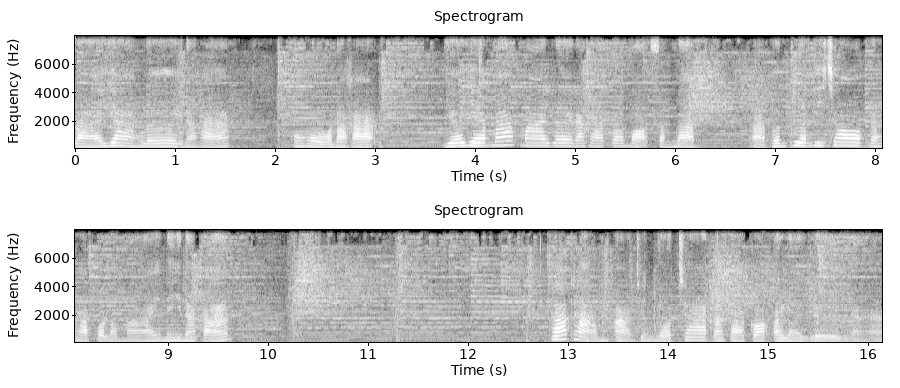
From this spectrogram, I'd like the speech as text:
หลายอย่างเลยนะคะโอ้โหนะคะ เยอะแยะมากมายเลยนะคะ ก็เหมาะสำหรับเพื่อนๆที่ชอบนะคะ ผลไม้นี้นะคะ ถ้าถามอาถึงรสชาตินะคะก็อร่อยเลยนะคะ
